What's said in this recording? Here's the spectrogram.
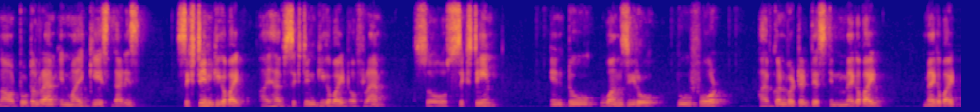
Now total RAM in my case that is 16 gigabyte. I have 16 gigabyte of RAM. So 16 into 1024 I have converted this in megabyte. Megabyte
